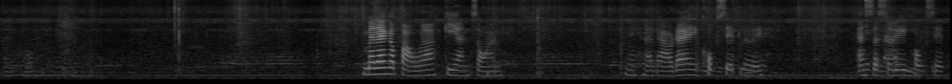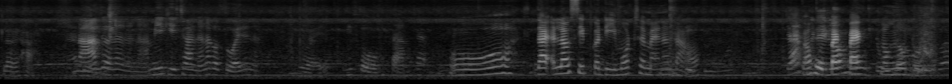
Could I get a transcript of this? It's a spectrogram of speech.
ได้ของไม่ได้กระเป๋าละเกียนสองอันนี่นาดาวได้ครบเซตเลยอ c เซสซอรี่ครบเซตเลยค่ะ หนาเกินนั่นน่ะนะมีกี่ชั้นนะน่าก็สวยด้วยนะสวย มีโสมสามชั้นโอ้ ได้แล้วซิปก็ดีหมดใช่ไหมนาดาวจ้ะก็หูแป๊กๆลองดูดูว่า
